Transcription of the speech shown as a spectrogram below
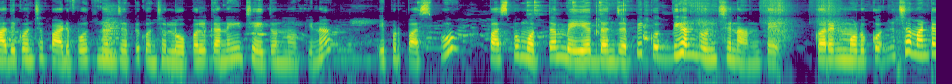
అది కొంచెం పడిపోతుందని చెప్పి కొంచెం లోపలికని చేతులు నూకిన ఇప్పుడు పసుపు పసుపు మొత్తం వేయొద్దని చెప్పి కొద్దిగా తుంచిన అంతే. ఒక రెండు మూడు కొంచెం అంటే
